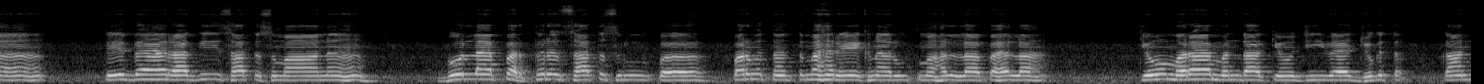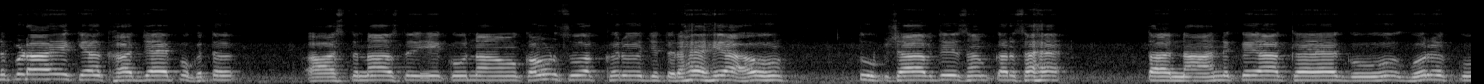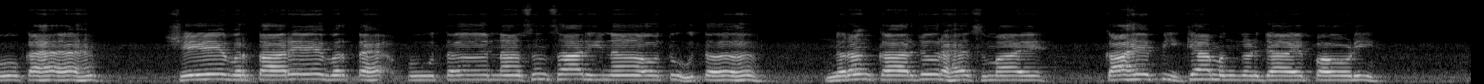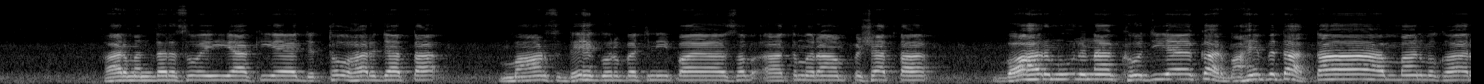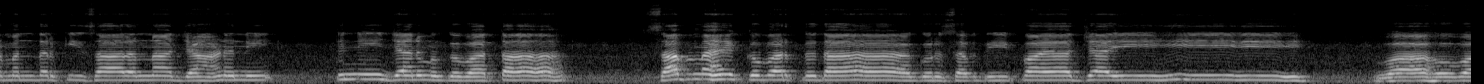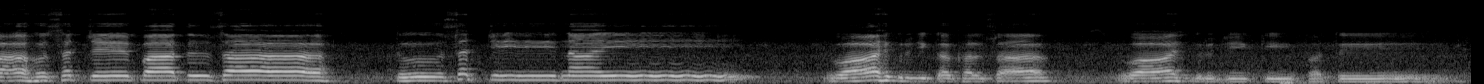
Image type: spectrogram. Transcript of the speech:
ਤੇ ਬੈਰਾਗੀ ਸਤ ਸਮਾਨ, ਬੋਲੇ ਭਰਤਰ ਸਤ ਸਰੂਪ, ਪਰਮ ਤੰਤ ਮਹਿ ਰੇਖ ਨਾ ਰੂਪ ਮਹੱਲਾ ਪਹਿਲਾ। ਕਿਉ ਮਰੈ ਮੰਦਾ ਕਿਉ ਜੀਵੈ ਜੁਗਤ, ਕੰਨ ਪੜਾਏ ਕਿਆ ਖਾਜੈ ਭੁਗਤ ਆਸਤ ਨਾਸਤ ਏਕੋ ਨਾਉ, ਕੌਣ ਸੋ ਅੱਖਰ ਜਿਤ ਰਹਿ ਹਿਆਉ ਧੂਪ ਛਾਪ ਜੇ ਸਮ ਕਰ ਸਹਿ, ਤਾ ਨਾਨਕ ਆਖੈ, ਗੋ, ਗੁਰ ਕੋ ਕਹਿ। ਛੇ ਵਰਤਾਰੇ ਵਰਤਹਿ ਪੂਤ, ਨਾ ਸੰਸਾਰੀ ਨਾ ਓ ਧੂਤ ਨਿਰੰਕਾਰ ਜੋ ਰਹਿ ਸਮਾਏ, ਕਾਹੇ ਭੀਖਿਆ ਮੰਗਣ ਜਾਏ ਪੌੜੀ? ਹਰ ਮੰਦਰ ਸੋਈ ਆਖੀਐ, ਜਿੱਥੋਂ ਹਰ ਜਾਤਾ। ਮਾਨਸ ਦੇਹ ਗੁਰ ਬਚਨੀ ਪਾਇਆ, ਸਭ ਆਤਮ ਰਾਮ ਪਛਾਤਾ। ਬਾਹਰ ਮੂਲ ਨਾ ਖੋਜੀਐ, ਘਰ ਮਾਹੇ ਵਿਧਾਤਾ। ਮਨ ਮੁਖਾਰ ਮੰਦਰ ਕੀ ਸਾਰ ਨਾ ਜਾਣਨੀ, ਤਿੰਨੀ ਜਨਮ ਗਵਾਤਾ। ਸਭ ਮਹਿ ਇੱਕ ਵਰਤਦਾ, ਗੁਰ ਸਬਦੀ ਪਾਇਆ ਜਾਈ। ਵਾਹ ਵਾਹ ਸੱਚੇ ਪਾਤਸ਼ਾਹ, ਤੂੰ ਸੱਚੀ ਨਾਈ। ਵਾਹਿਗੁਰੂ ਜੀ ਕਾ ਖਾਲਸਾ, ਵਾਹਿਗੁਰੂ ਜੀ ਕੀ ਫਤਿਹ।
